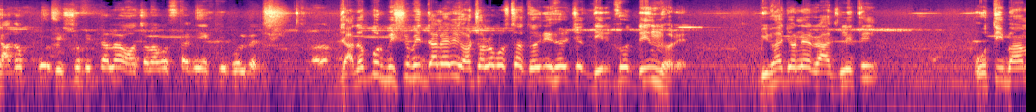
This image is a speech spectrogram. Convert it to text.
যাদবপুর বিশ্ববিদ্যালয়ের অচলাবস্থা নিয়ে কি বলবেন? যাদবপুর বিশ্ববিদ্যালয়ের এই অচলাবস্থা তৈরি হয়েছে দীর্ঘদিন ধরে। বিভাজনের রাজনীতি, অতিবাম,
